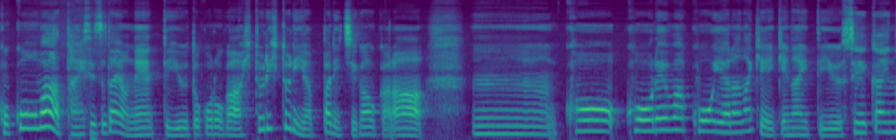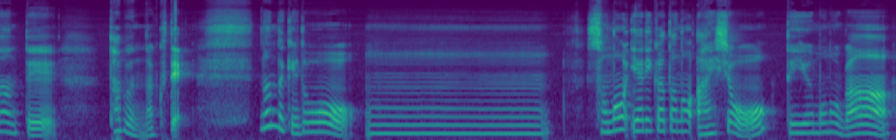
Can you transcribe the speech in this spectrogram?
ここは大切だよねっていうところが一人一人やっぱり違うからうんこうこれはこうやらなきゃいけないっていう正解なんて多分なくて。なんだけどうんそのやり方の相性っていうものが、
